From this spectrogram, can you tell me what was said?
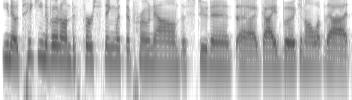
you know, taking a vote on the first thing with the pronoun, the student uh, guidebook, and all of that.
